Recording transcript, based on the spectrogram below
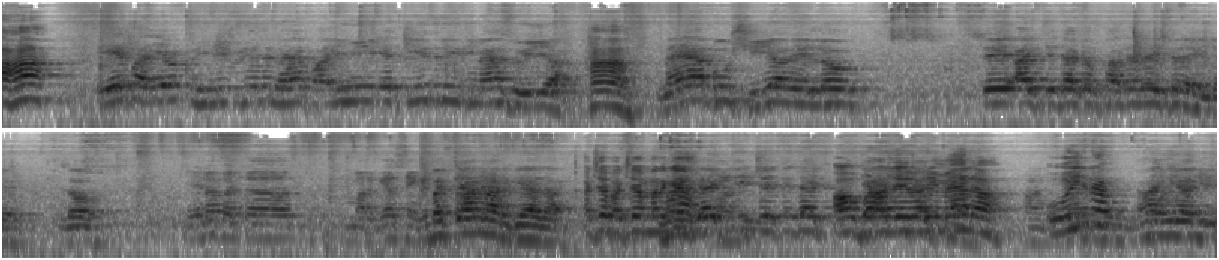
ਆਹਾ। ਇਹ ਭਾਜੀ ਉਹ ਪਿਛਲੀ ਵੀਡੀਓ ਤੇ ਮੈਂ ਪਾਈ ਸੀ ਇਹ 30 ਤਰੀਕ ਦੀ ਮੈਂ ਸੂਈ ਆ। ਹਾਂ। ਮੈਂ ਆ ਬੂਸ਼ੀ ਆ ਵੇਖ ਲਓ ਤੇ ਅੱਜ ਦਾ ਚੁੱਕਾ ਦੇ ਇੱਧਰ ਦੇਖ ਲਓ। ਲਓ। ਇਹ ਨਾ ਬੱਚਾ ਮਰ ਗਿਆ ਸਿੰਘ। ਬੱਚਾ ਮਰ ਗਿਆ ਦਾ ਅੱਛਾ ਬੱਚਾ ਮਰ ਗਿਆ? ਆਹ ਬੜਾ ਲੇਵਾਰੀ ਮਹਿਲ ਆ। ਉਹੀ ਨਾ? ਹਾਂਜੀ ਹਾਂਜੀ।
